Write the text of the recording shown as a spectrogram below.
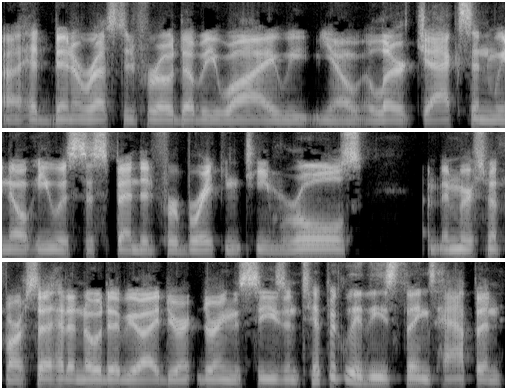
uh, had been arrested for OWI. We, you know, Alaric Jackson, we know he was suspended for breaking team rules. Ihmir Smith Marsette had an OWI during, during the season. Typically, these things happen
